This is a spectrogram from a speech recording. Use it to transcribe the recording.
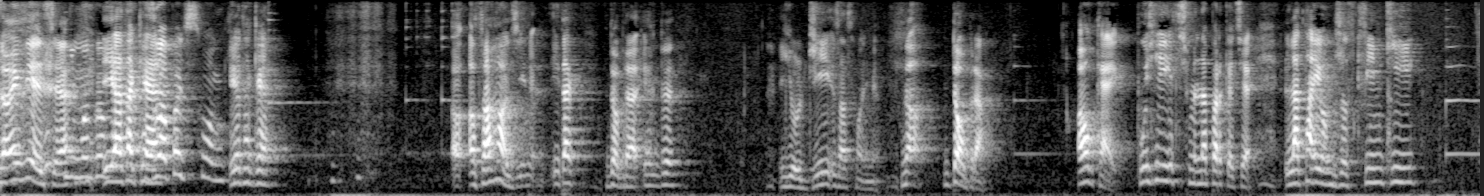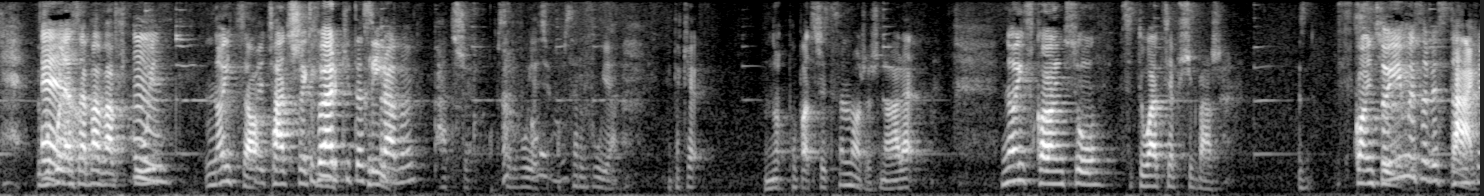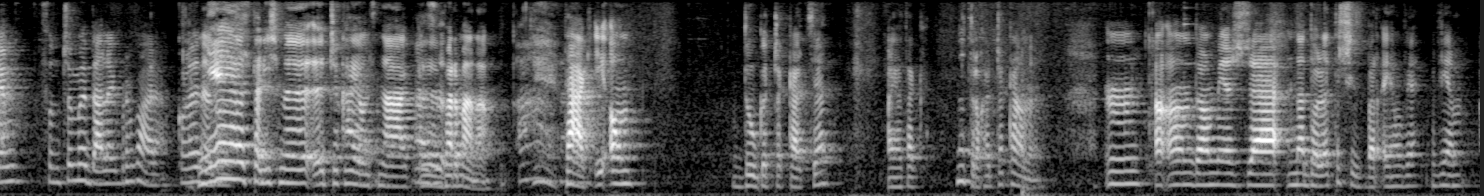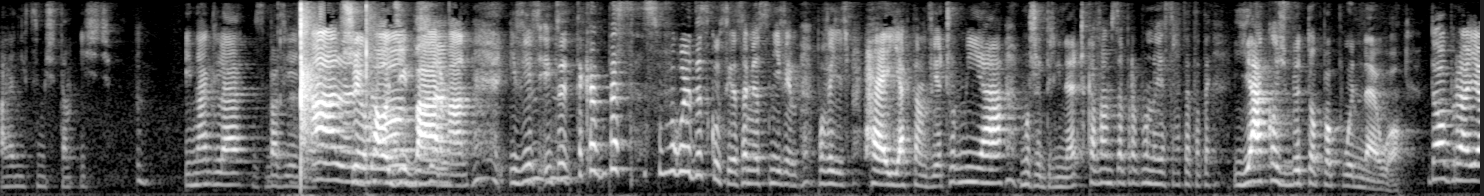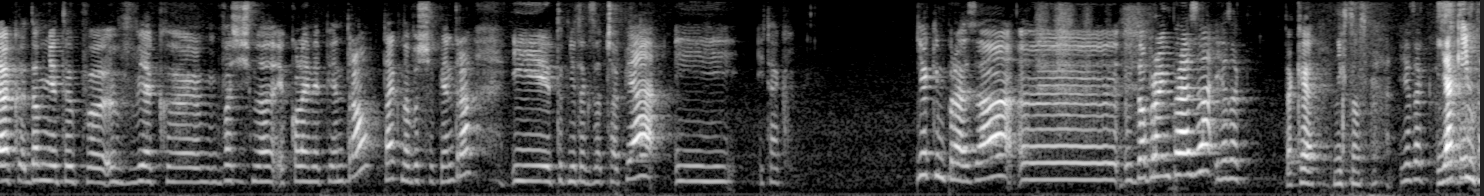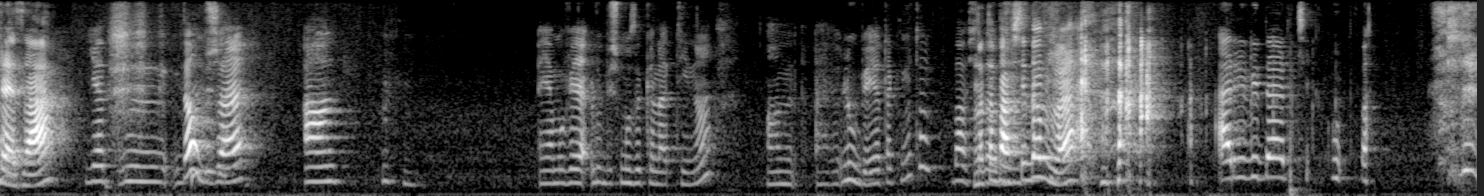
No i wiecie, Nie mogłam i ja takie, złapać słomki. ja takie, o, o co chodzi? I tak, dobra, jakby, Julgi, zasłoń mnie. No, dobra, okej, później jesteśmy na parkecie, latają brzoskwinki, w ogóle zabawa w chuj. mm. No i co? Wiecie, Patrzę, twerki, te sprawy. Patrzę, obserwuję cię, obserwuję. I takie, no popatrzeć co możesz, no ale... No i w końcu sytuacja przy barze. W końcu... Stoimy sobie z Tak. Tomkiem, sączymy dalej browara. Kolejnego. Nie, staliśmy e, czekając na A e, z- barmana. tak, i on... Długo czekacie? A ja tak, no trochę czekamy. Mm, a on do mnie, że na dole też jest bar. A ja mówię, wiem, ale nie chce mi się tam iść. I nagle zbawienie. Ale Przychodzi dobrze. barman. I wiecie, i to taka bez sensu w ogóle dyskusja. Zamiast, nie wiem, powiedzieć, hej, jak tam wieczór mija, może drineczka wam zaproponuję, stratatata. Jakoś by to popłynęło. Dobra, jak do mnie typ, jak y, weszliśmy na kolejne piętro, tak, na wyższe piętra i typ mnie tak zaczepia i, i tak, jak impreza? Yy, dobra impreza? Ja tak, Takie, nie chcąc... ja tak... Jak impreza? Ja, mm, dobrze, a on, mhm. A ja mówię, lubisz muzykę latino? On, e, lubię, ja tak, no to baw się No to dobrze. baw się dobrze. Arrivederci, kurwa.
